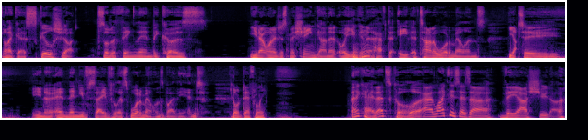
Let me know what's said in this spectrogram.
like a skill shot sort of thing then because you don't want to just machine gun it or you're going to have to eat a ton of watermelons Yeah. to you know and then you've saved less watermelons by the end. Oh, definitely. Okay, that's cool. I like this as a VR shooter.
